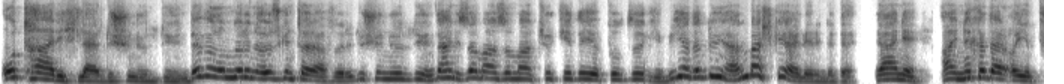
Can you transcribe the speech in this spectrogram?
o tarihler düşünüldüğünde ve onların özgün tarafları düşünüldüğünde hani zaman zaman Türkiye'de yapıldığı gibi ya da dünyanın başka yerlerinde de yani ay ne kadar ayıp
